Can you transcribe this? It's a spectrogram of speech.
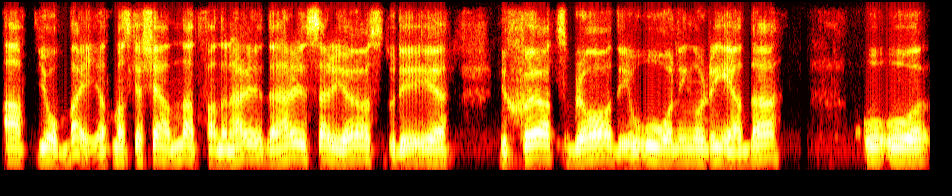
att jobba i. Att man ska känna att fan, den här, det här är seriöst och det, är, det sköts bra, det är ordning och reda. Och, och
